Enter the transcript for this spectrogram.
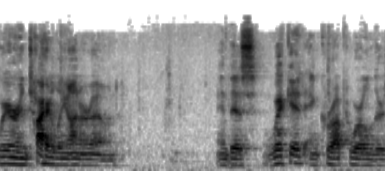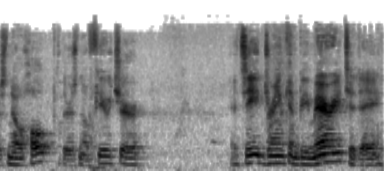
We are entirely on our own in this wicked and corrupt world. There's no hope, there's no future. It's eat, drink, and be merry today.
